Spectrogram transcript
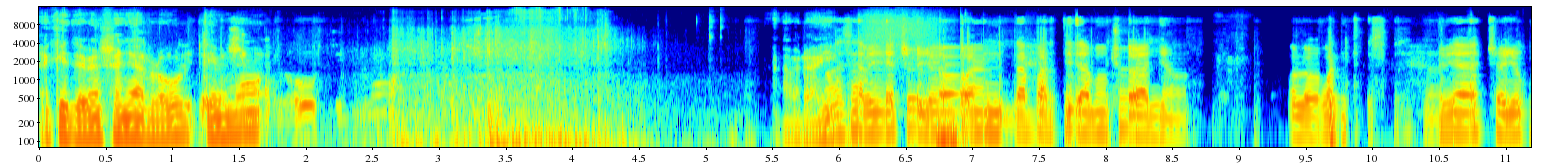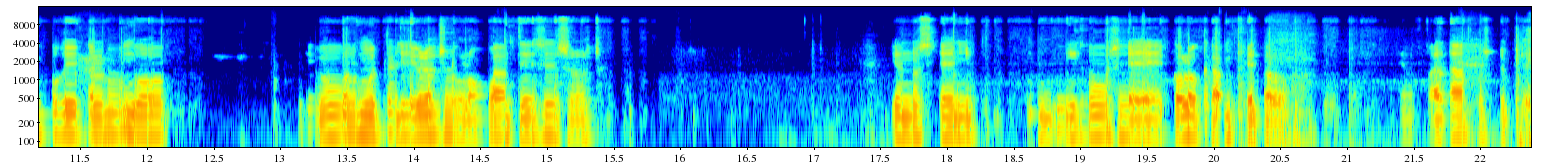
Aquí te voy a enseñar lo último. Ahí. Además había hecho yo en la partida mucho daño con los guantes. Me había hecho yo un poquito el mongo. Y el mongo es muy peligroso con los guantes esos. Yo no sé ni, ni cómo se colocan, pero enfadado pues siempre.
